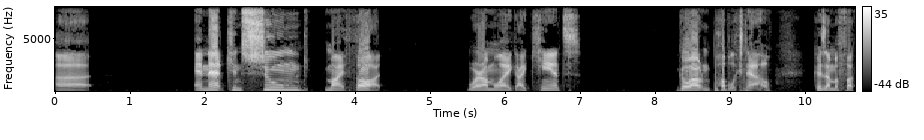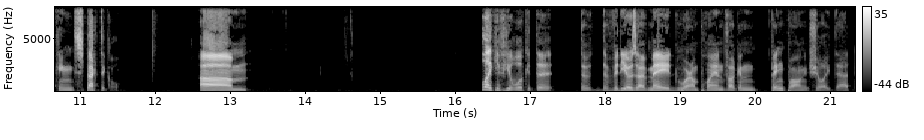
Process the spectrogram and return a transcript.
uh, and that consumed my thought, where I'm like, I can't go out in public now because I'm a fucking spectacle. Um, like if you look at the, the the videos I've made where I'm playing fucking ping pong and shit like that,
